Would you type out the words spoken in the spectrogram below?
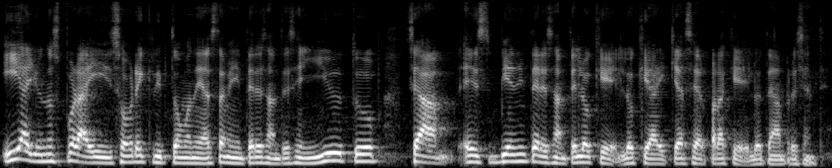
Y hay unos por ahí sobre criptomonedas también interesantes en YouTube. O sea, es bien interesante lo que, lo que hay que hacer para que lo tengan presente.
